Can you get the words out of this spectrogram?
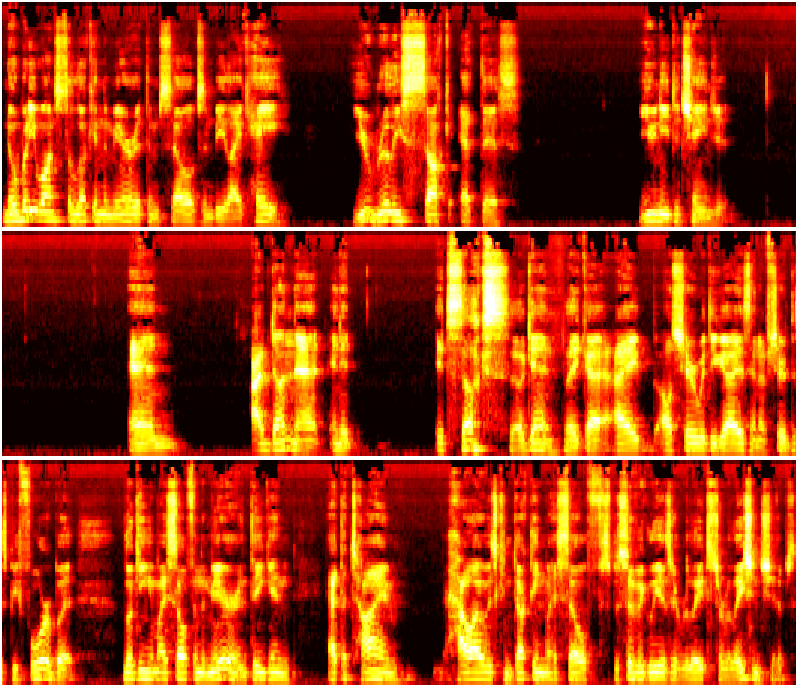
Nobody wants to look in the mirror at themselves and be like, hey, you really suck at this you need to change it. And I've done that and it it sucks again. Like I, I I'll share with you guys and I've shared this before, but looking at myself in the mirror and thinking at the time how I was conducting myself specifically as it relates to relationships.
